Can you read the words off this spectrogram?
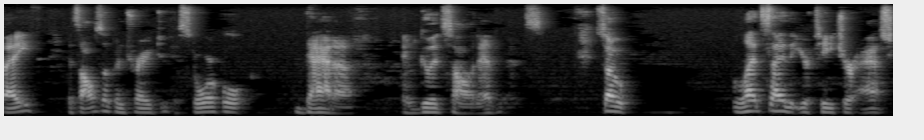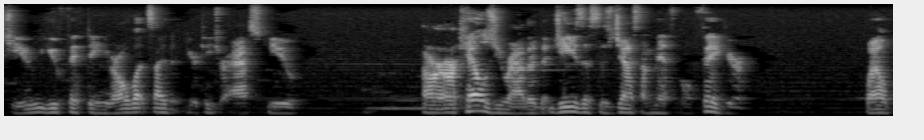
faith, it's also contrary to historical data and good solid evidence. So let's say that your teacher asks you, you 15 year old, let's say that your teacher asks you, or, or tells you rather that Jesus is just a mythical figure. Well,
